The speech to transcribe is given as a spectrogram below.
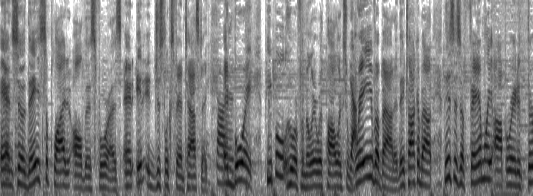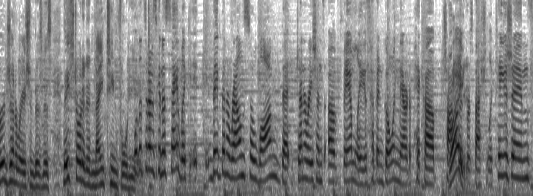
And so they supplied all this for us, and it, it just looks fantastic. And boy, people who are familiar with Pollak's Yeah. rave about it. They talk about this is a family operated third generation business. They started in 1948. Well, that's what I was going to say. Like, it, they've been around so long that generations of families have been going there to pick up chocolate Right. for special occasions. Um,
